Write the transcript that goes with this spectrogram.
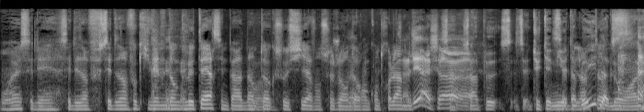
Ouais, c'est des, c'est des, infos, c'est des infos qui viennent d'Angleterre. C'est une période d'intox aussi avant ce genre de rencontre-là. C'est hein. C'est un peu, tu t'es mis au tabloïd, là, non? Hein.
